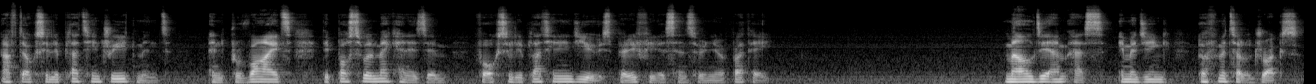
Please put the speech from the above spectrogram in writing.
after oxaliplatin treatment and provides the possible mechanism for oxaliplatin-induced peripheral sensory neuropathy. MALDI-MS imaging of metal drugs.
